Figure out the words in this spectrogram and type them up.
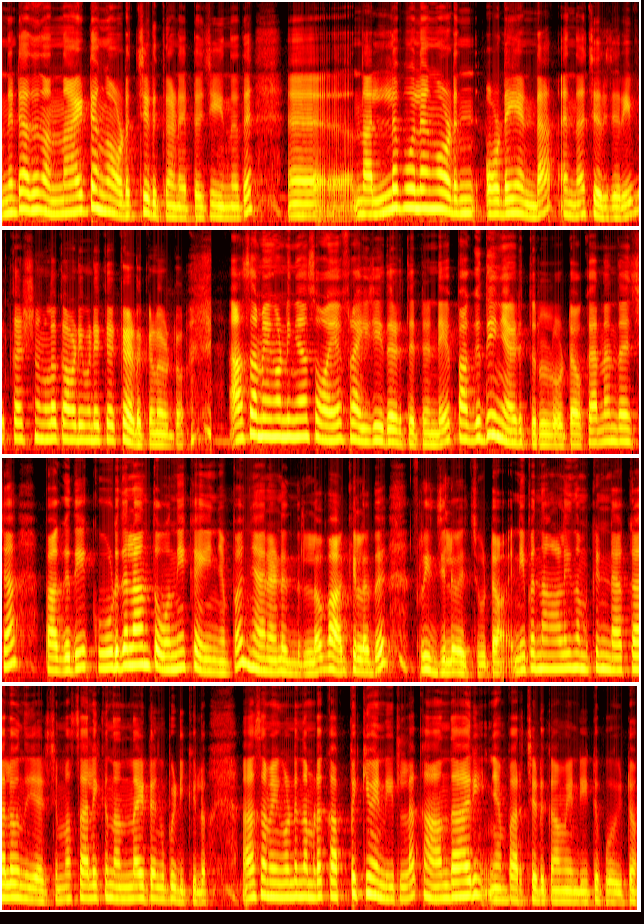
എന്നിട്ട് അത് നന്നായിട്ട് അങ്ങ് ഉടച്ചെടുക്കുകയാണ് കേട്ടോ ചെയ്യുന്നത്. നല്ല പോലെ അങ്ങ് ഉട ഉടയണ്ട. എന്നാൽ ചെറിയ ചെറിയ കഷ്ണങ്ങളൊക്കെ അവിടെ ഇവിടെയൊക്കെ കിടക്കണം കേട്ടോ. ആ സമയം കൊണ്ട് ഞാൻ സോയ ഫ്രൈ ചെയ്തെടുത്തിട്ടുണ്ട്. പകുതി ഞാൻ എടുത്തിട്ടുള്ളൂ കേട്ടോ. കാരണം എന്താ വെച്ചാൽ പകുതി കൂടുതലാന്ന് തോന്നി കഴിഞ്ഞപ്പോൾ ഞാനാണ് എന്തുള്ളൂ ബാക്കിയുള്ളത് ഫ്രിഡ്ജിൽ വെച്ചു കേട്ടോ. ഇനിയിപ്പോൾ നാളെ നമുക്ക് ഉണ്ടാക്കാമല്ലോ എന്ന് വിചാരിച്ചു. മസാലയ്ക്ക് നന്നായിട്ട് അങ്ങ് പിടിക്കുമല്ലോ. ആ സമയം കൊണ്ട് നമ്മുടെ കപ്പയ്ക്ക് വേണ്ടിയിട്ടുള്ള കാന്താരി ഞാൻ പറിച്ചെടുക്കാൻ വേണ്ടിയിട്ട് പോയിട്ടോ.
